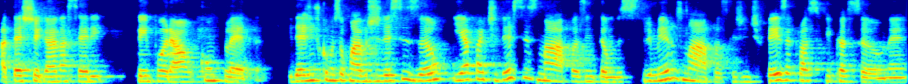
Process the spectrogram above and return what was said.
até chegar na série temporal completa. E daí a gente começou com a árvore de decisão, e a partir desses mapas, então, desses primeiros mapas que a gente fez a classificação, né,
